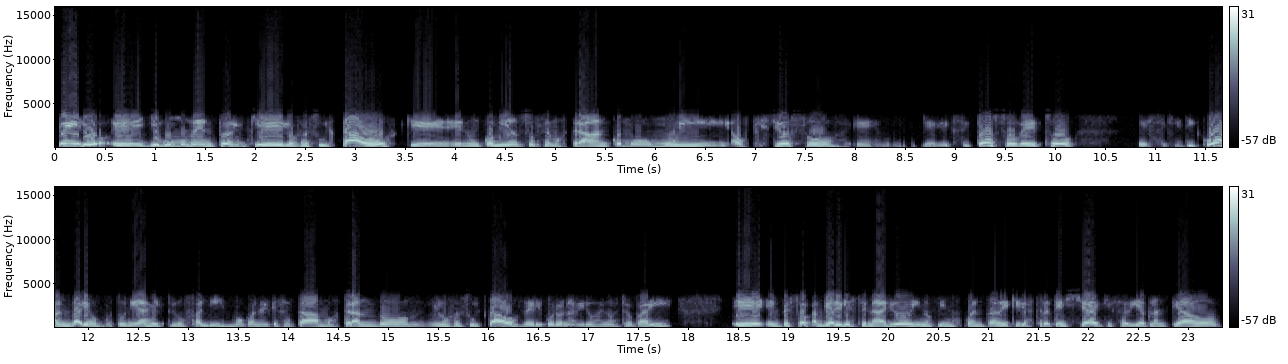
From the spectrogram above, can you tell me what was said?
Pero eh, llegó un momento en que los resultados, que en un comienzo se mostraban como muy auspiciosos, exitosos, de hecho, eh, se criticó en varias oportunidades el triunfalismo con el que se estaban mostrando los resultados del coronavirus en nuestro país. Eh, empezó a cambiar el escenario y nos dimos cuenta de que la estrategia que se había planteado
